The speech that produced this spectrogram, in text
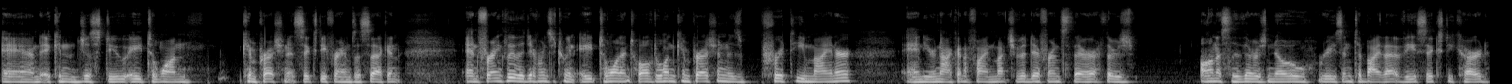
and it can just do 8 to 1 compression at 60 frames a second. And frankly, the difference between 8 to 1 and 12 to 1 compression is pretty minor and you're not going to find much of a difference there. There's honestly there's no reason to buy that V60 card.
